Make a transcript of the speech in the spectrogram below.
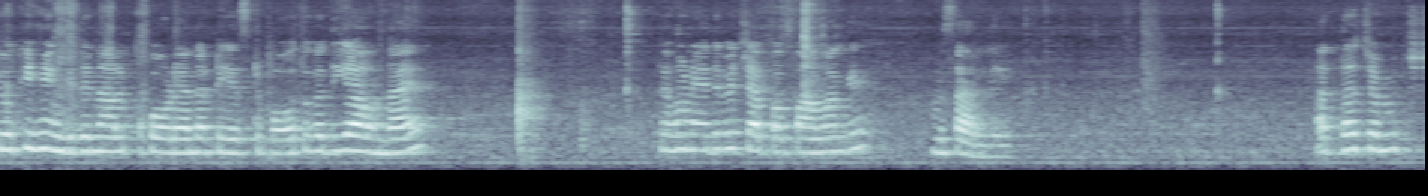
ਕਿਉਂਕਿ ਹਿੰਗ ਦੇ ਨਾਲ ਪਕੌੜਿਆਂ ਦਾ ਟੇਸਟ ਬਹੁਤ ਵਧੀਆ ਆਉਂਦਾ ਹੈ। ਤੇ ਹੁਣ ਇਹਦੇ ਵਿੱਚ ਆਪਾਂ ਪਾਵਾਂਗੇ ਮਸਾਲੇ। ਅੱਧਾ ਚਮਚ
